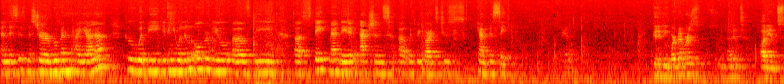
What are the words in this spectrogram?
and this is Mr. Ruben Ayala, who would be giving you a little overview of the uh, state mandated actions uh, with regards to s- campus safety. Good evening, board members, superintendent, audience.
